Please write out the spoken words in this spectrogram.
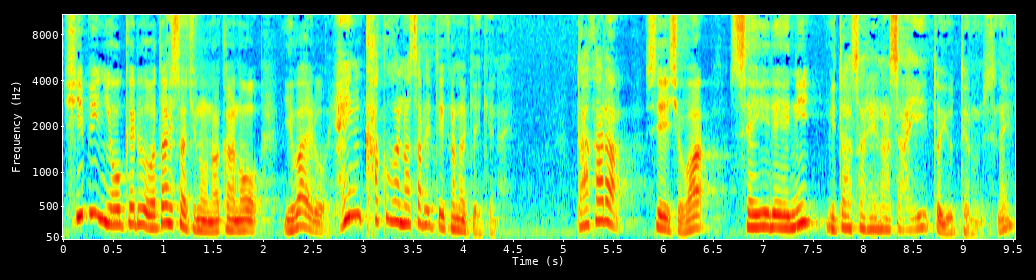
日々における私たちの中のいわゆる変革がなされていかなきゃいけない。だから聖書は精霊に満たされなさいと言ってるんですね。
